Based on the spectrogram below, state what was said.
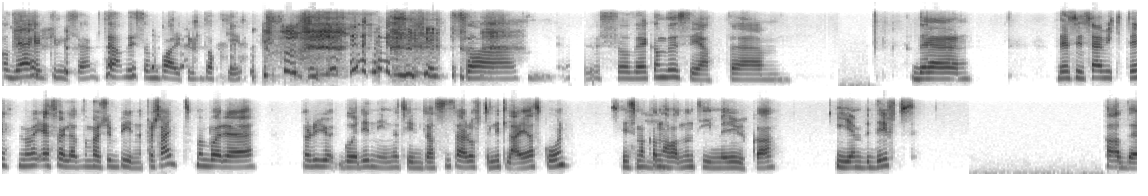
og det er helt krise. Det er liksom bare klippet dokker. så, så det kan du si at um, Det, det syns jeg er viktig. Jeg føler at man kanskje begynner for seint. Men bare når du går i 9. og 10. klasse, så er du ofte litt lei av skolen. Så hvis man kan mm. ha noen timer i uka i en bedrift hadde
